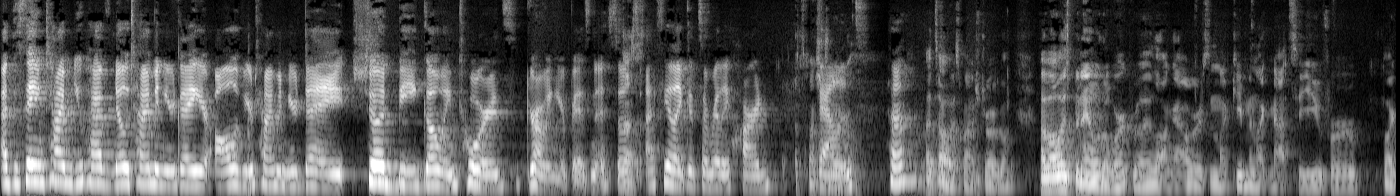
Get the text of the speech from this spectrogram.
At the same time you have no time in your day your all of your time in your day should be going towards growing your business. So i feel like it's a really hard That's my struggle. balance. Huh? That's always my struggle. I've always been able to work really long hours and like even like not see you for like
